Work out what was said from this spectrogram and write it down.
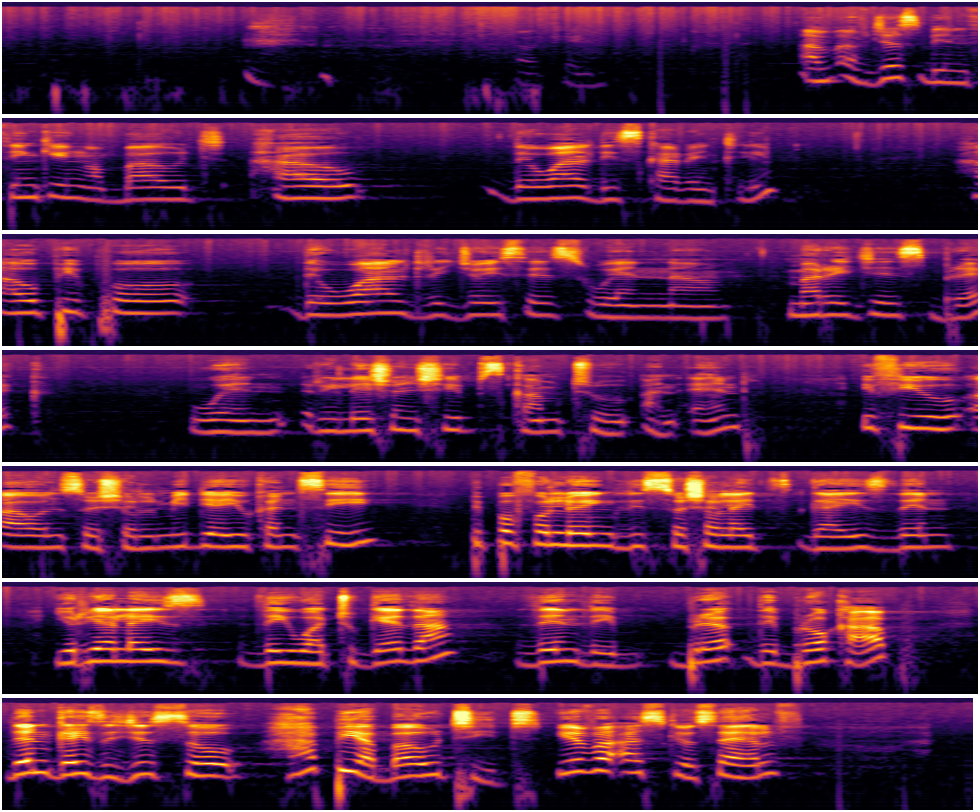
Okay. I've, I've just been thinking about how the world is currently, how people, the world rejoices when uh, marriages break, when relationships come to an end. If you are on social media, you can see people following these socialite guys, then you realize they were together, then they, bro- they broke up, then guys are just so happy about it. You ever ask yourself,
